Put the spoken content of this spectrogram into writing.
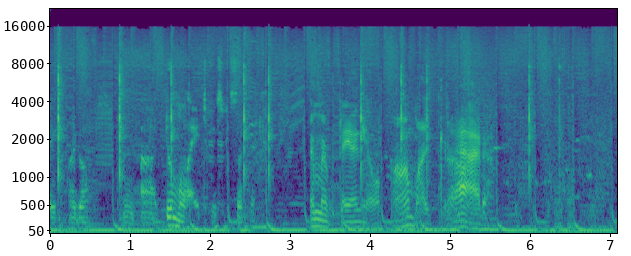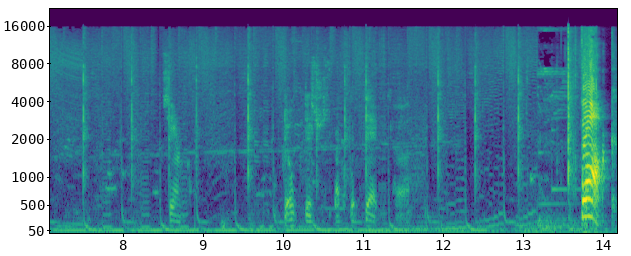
like like a uh, Dumoulin to be specific. I'm a Daniel. Oh my god. Sam, don't disrespect the dead, huh? Fuck!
